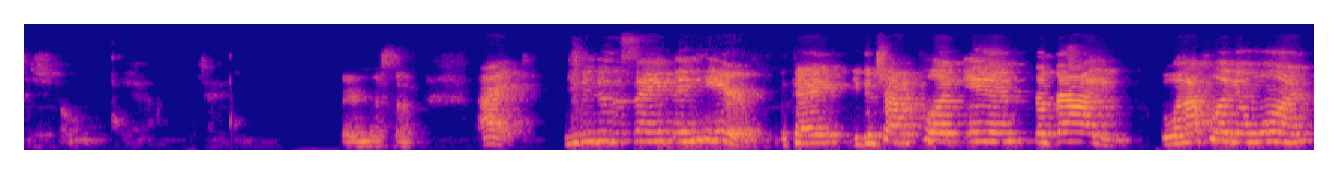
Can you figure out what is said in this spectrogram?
I just don't, yeah. Very much so. All right, you can do the same thing here, okay? You can try to plug in the value. But when I plug in one,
